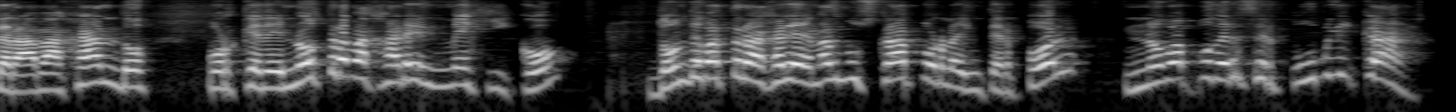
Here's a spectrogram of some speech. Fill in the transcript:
trabajando, porque de no trabajar en México, ¿dónde va a trabajar? Y además buscada por la Interpol, no va a poder ser pública.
